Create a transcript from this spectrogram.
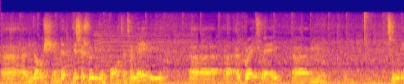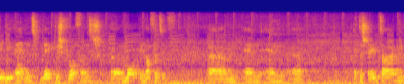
uh, notion that this is really important and maybe a great way um, to, in the end, make this province uh, more innovative. Um, and and uh, at the same time,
